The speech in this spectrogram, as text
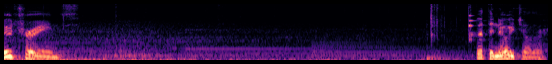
Who trains? Bet they know each other.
